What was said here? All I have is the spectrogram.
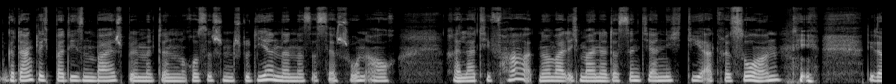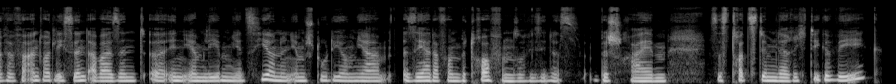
gedanklich bei diesem Beispiel mit den russischen Studierenden. Das ist ja schon auch relativ hart, ne? weil ich meine, das sind ja nicht die Aggressoren, die, die dafür verantwortlich sind, aber sind äh, in ihrem Leben jetzt hier und in ihrem Studium ja sehr davon betroffen, so wie Sie das beschreiben. Ist es trotzdem der richtige Weg?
